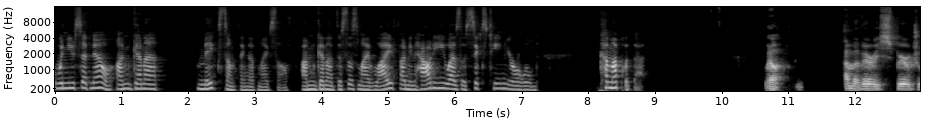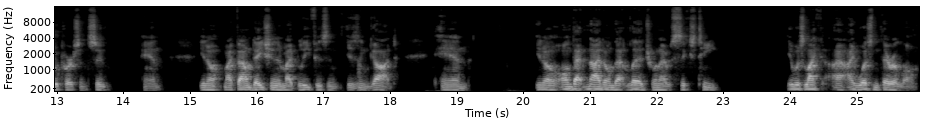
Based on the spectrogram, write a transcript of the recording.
when you said, No, I'm gonna make something of myself. I'm to, this is my life. I mean, how do you, as a 16 year old, come up with that? Well, I'm a very spiritual person, Sue. And, you know, my foundation and my belief is in, is in God. And, you know, on that night on that ledge when I was 16, it was like I, I wasn't there alone.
